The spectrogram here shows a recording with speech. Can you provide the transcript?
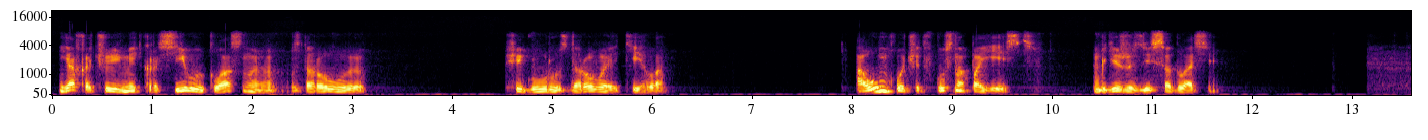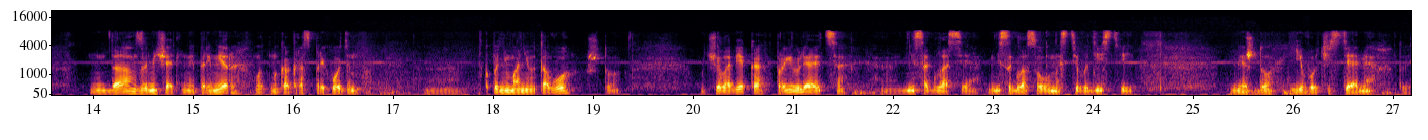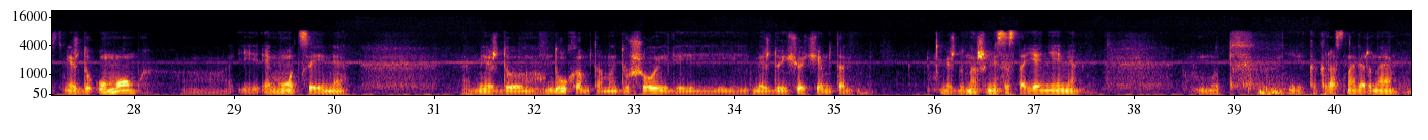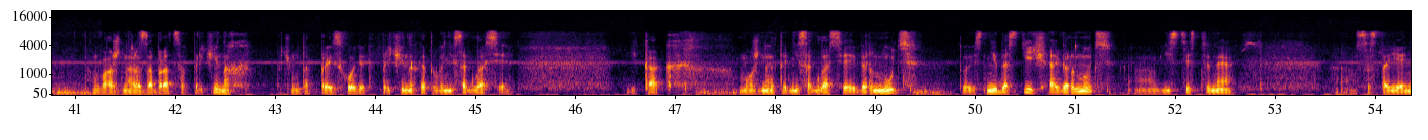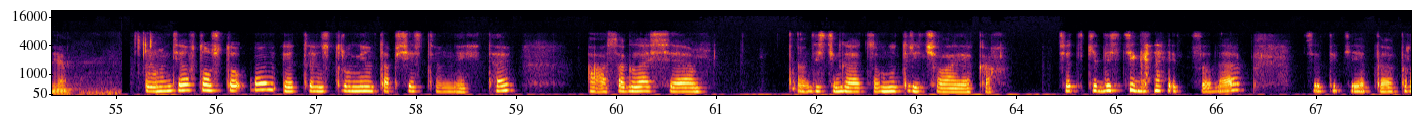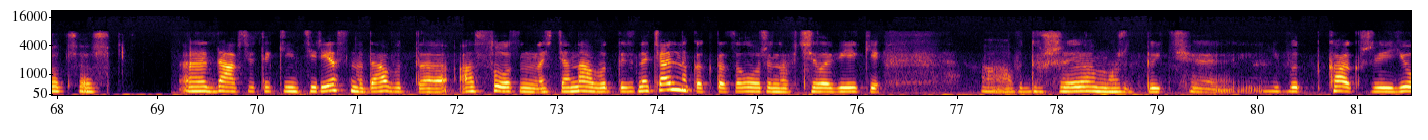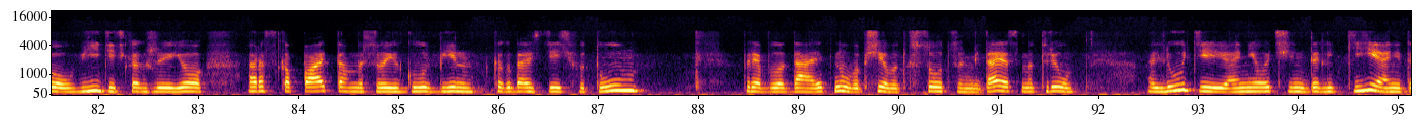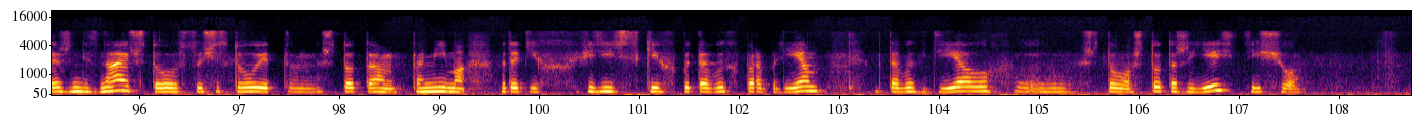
я хочу иметь красивую, классную, здоровую фигуру, здоровое тело. А ум хочет вкусно поесть. Где же здесь согласие? Да, замечательный пример. Вот мы как раз приходим э, к пониманию того, что у человека проявляется э, несогласие, несогласованность его действий между его частями, то есть между умом э, и эмоциями, между духом там, и душой или между еще чем-то, между нашими состояниями. Вот. И как раз, наверное, важно разобраться в причинах, почему так происходит, в причинах этого несогласия. И как можно это несогласие вернуть, то есть не достичь, а вернуть а, в естественное а, состояние. Дело в том, что ум – это инструмент общественный, да? а согласие достигается внутри человека. Все-таки достигается, да? все-таки это процесс. Э, да, все-таки интересно, да, вот э, осознанность, она вот изначально как-то заложена в человеке, а, в душе, может быть, э, и вот как же ее увидеть, как же ее раскопать там из своих глубин, когда здесь вот ум преобладает, ну вообще вот в социуме, да, я смотрю, люди, они очень далеки, они даже не знают, что существует что-то помимо вот этих физических бытовых проблем, бытовых дел, э, что что-то же есть еще.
